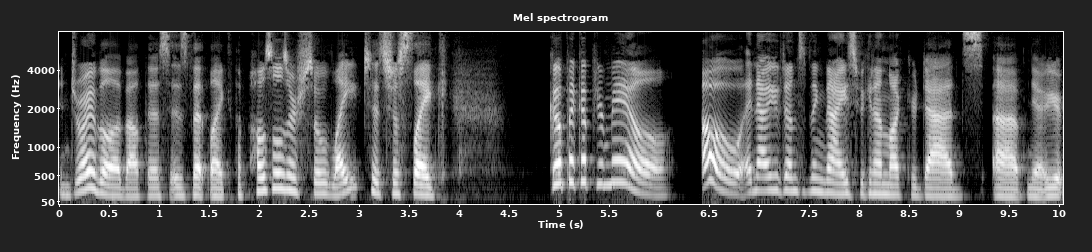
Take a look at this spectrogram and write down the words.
enjoyable about this is that like the puzzles are so light. It's just like go pick up your mail. Oh, and now you've done something nice. We can unlock your dad's. Uh, you know,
